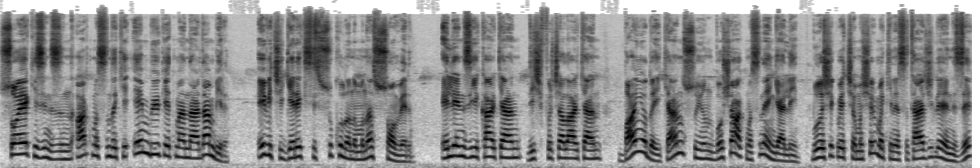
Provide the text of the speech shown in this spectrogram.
su ayak izinizin artmasındaki en büyük etmenlerden biri. Ev içi gereksiz su kullanımına son verin. Ellerinizi yıkarken, diş fırçalarken, banyodayken suyun boşa akmasını engelleyin. Bulaşık ve çamaşır makinesi tercihlerinizi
